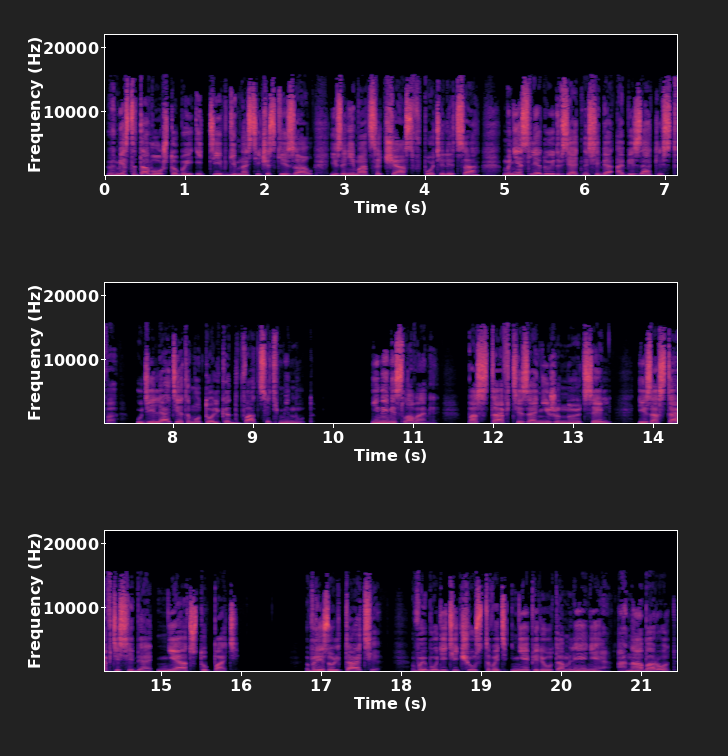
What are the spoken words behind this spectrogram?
Вместо того, чтобы идти в гимнастический зал и заниматься час в поте лица, мне следует взять на себя обязательство уделять этому только 20 минут. Иными словами, поставьте заниженную цель и заставьте себя не отступать, в результате вы будете чувствовать не переутомление, а наоборот,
